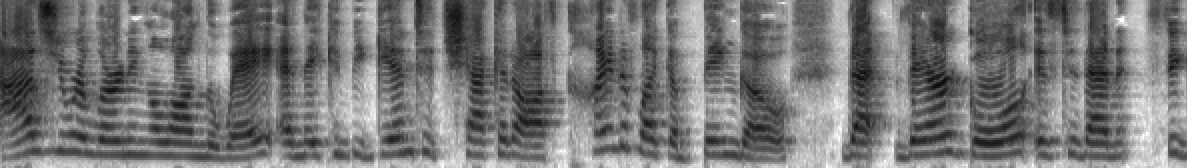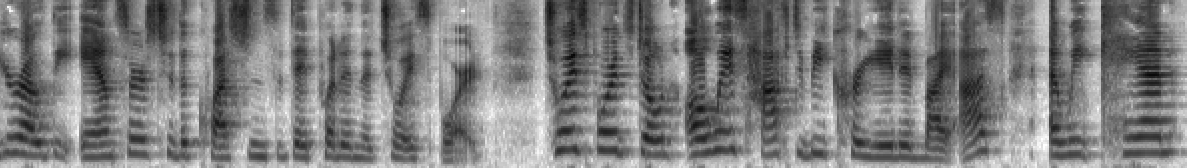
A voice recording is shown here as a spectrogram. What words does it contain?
as you are learning along the way, and they can begin to check it off kind of like a bingo that their goal is to then figure out the answers to the questions that they put in the choice board. Choice boards don't always have to be created by us, and we can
